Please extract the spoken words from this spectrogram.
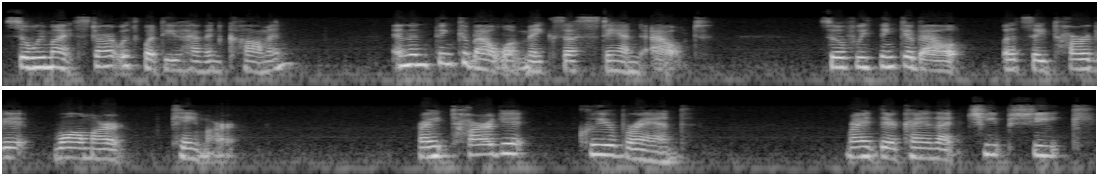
So we might start with what do you have in common, and then think about what makes us stand out. So if we think about, let's say, Target, Walmart, Kmart, right? Target, clear brand, right? They're kind of that cheap chic.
